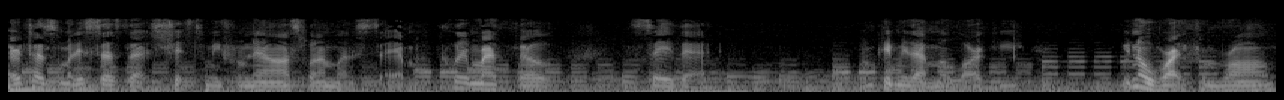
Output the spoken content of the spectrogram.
every time somebody says that shit to me from now, that's what I'm gonna say. I'm gonna clear my throat, say that. Don't give me that malarkey. You know right from wrong.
